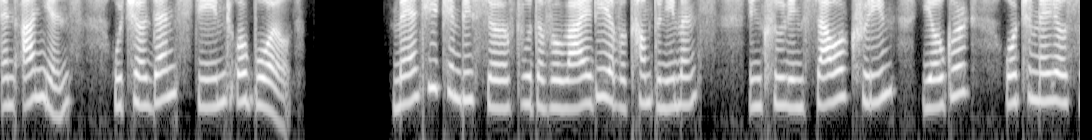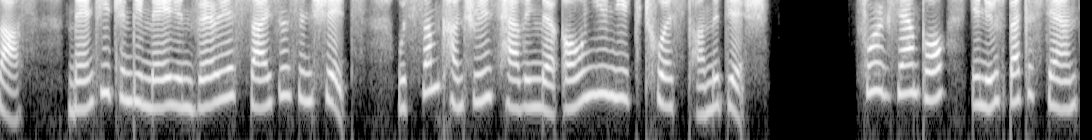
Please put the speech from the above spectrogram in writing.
and onions, which are then steamed or boiled. Manti can be served with a variety of accompaniments, including sour cream, yogurt, or tomato sauce. Manti can be made in various sizes and shapes, with some countries having their own unique twist on the dish. For example, in Uzbekistan,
